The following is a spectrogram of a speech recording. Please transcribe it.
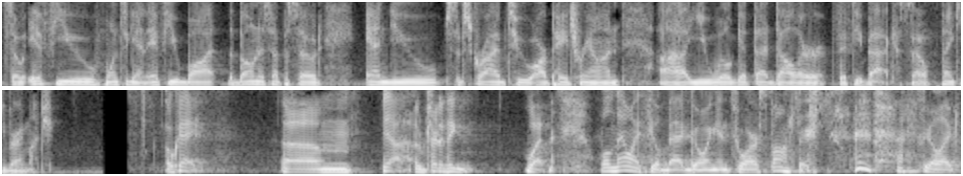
so if you once again if you bought the bonus episode and you subscribe to our patreon uh, you will get that dollar 50 back so thank you very much Okay. Um, yeah, I'm trying to think. What? Well, now I feel bad going into our sponsors. I feel like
